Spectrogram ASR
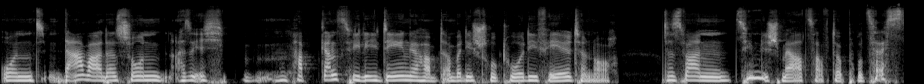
Und da war das schon, also ich habe ganz viele Ideen gehabt, aber die Struktur, die fehlte noch. Das war ein ziemlich schmerzhafter Prozess,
